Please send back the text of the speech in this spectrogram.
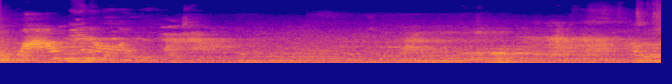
นๆว้าวแน่นอนโอเค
